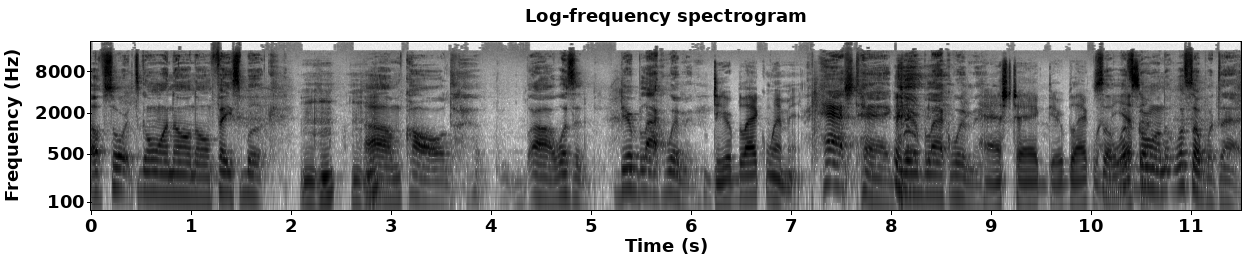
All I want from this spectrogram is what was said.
of sorts going on on Facebook. Mm-hmm, Um, called uh, was it Dear Black Women? Dear Black Women. Hashtag Dear Black Women. Hashtag Dear Black Women. So Yes, what's sir. going? What's up with that?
